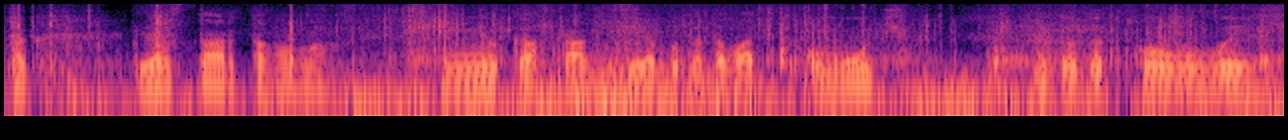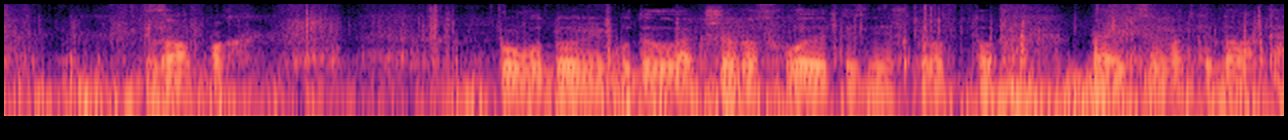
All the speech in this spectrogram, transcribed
Так для старту воно мілка фракція буде давати таку муть і додатковий запах по водомі буде легше розходитись, ніж просто пельці накидати.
